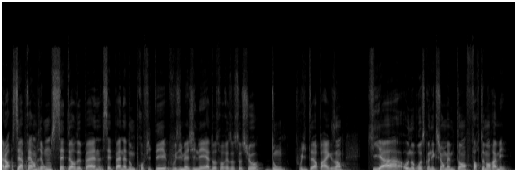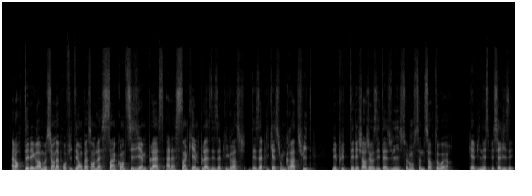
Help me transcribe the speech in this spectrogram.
Alors, c'est après environ 7 heures de panne. Cette panne a donc profité, vous imaginez, à d'autres réseaux sociaux, dont Twitter par exemple, qui a, aux nombreuses connexions en même temps, fortement ramé. Alors, Telegram aussi en a profité en passant de la 56e place à la 5e place des, des applications gratuites les plus téléchargées aux États-Unis selon Sensor Tower, cabinet spécialisé.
